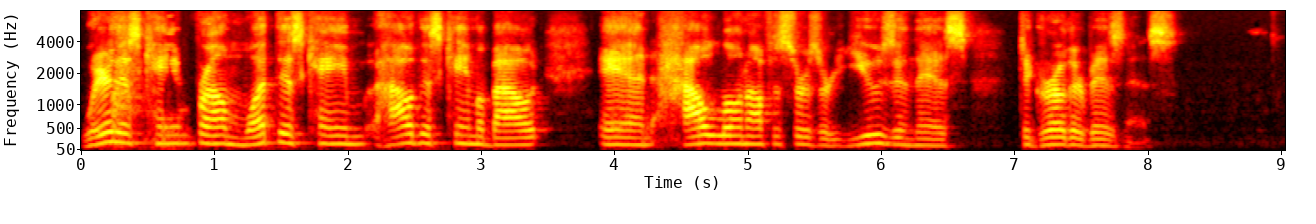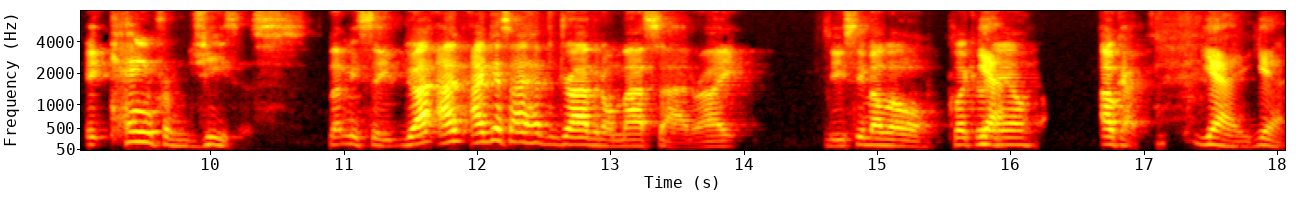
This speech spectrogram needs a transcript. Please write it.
where this came from, what this came, how this came about, and how loan officers are using this to grow their business. It came from Jesus. Let me see. Do I, I, I guess I have to drive it on my side, right? Do you see my little clicker Yeah. now? Okay. Yeah, yeah.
